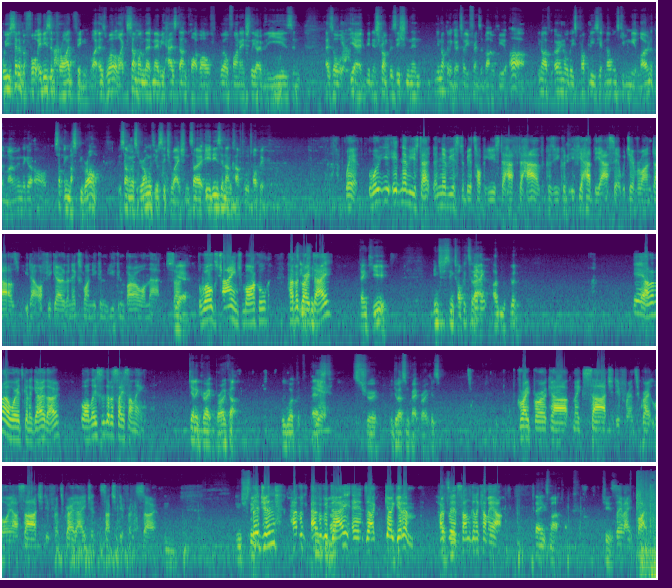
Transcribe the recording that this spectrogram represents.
Well, you said it before. It is a uh. pride thing, like as well. Like someone that maybe has done quite well, well financially over the years, and has all Yeah. yeah, been in a strong position. Then you're not going to go tell your friends at barbecue, oh, you know, I've owned all these properties, yet no one's giving me a loan at the moment. And they go, oh, something must be wrong. Something must be wrong with your situation. So it is an uncomfortable topic. Where? Well, it never used to. It never used to be a topic you used to have to have because you could, if you had the asset, which everyone does, you know, off you go to the next one. You can you can borrow on that. So Yeah. the world's changed, Michael. Have a great day. Thank you. Interesting topic today. I'm good. Yeah, I don't know where it's going to go though. Well, at Lisa's got to say something. Get a great broker. We work with the best. Yeah. It's true. We do have some great brokers. Great broker makes such a difference. Great lawyer, such a difference. Great agent, such a difference. So Interesting. legend. Have a have a good day and uh, go get him. Hopefully, the sun's going to come out. Thanks, Mark. Cheers. See you, mate. Bye.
